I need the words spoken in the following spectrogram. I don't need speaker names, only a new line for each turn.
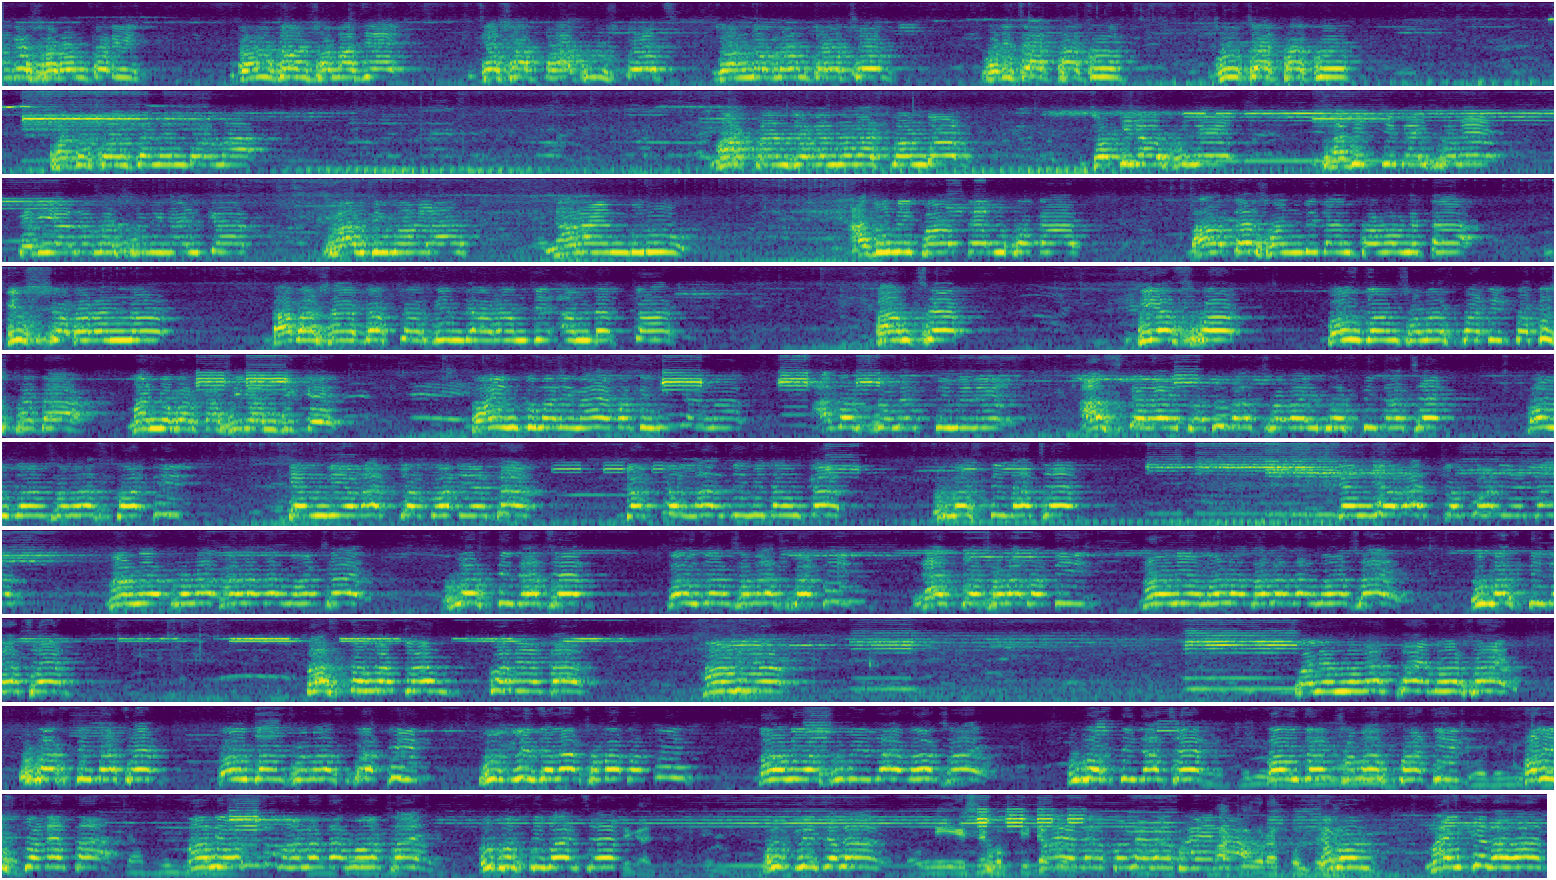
সঙ্গে স্মরণ করি, বহুজন সমাজে যেসব মহাপুরুষ করেছে জন্মগ্রহণ করেছেন, হরিচাঁদ ঠাকুর, গুরুচাঁদ ঠাকুর ঠাকুর পঞ্চানন বর্মা মহাপ্রাণ যোগেন্দ্রনাথ মন্ডল জ্যোতিরাও ফুলে সাবিত্রীবাই ফুলে পেরিয়ার রামার স্বামী নায়িকা সাউদি মহারাজ, নারায়ণ গুরু, আধুনিক ভারতের উপকার ভারতের সংবিধান প্রণেতা বিশ্ববরণ্য বাবা সাহেব ডক্টর ভীমরাও রামজি আম্বেদকর বহুজন সমাজ পার্টির প্রতিষ্ঠাতা মান্যবর কাশিরামজিকে বয়ন কুমারী মায়াবতীজিকে আমার আদর্শ নেত্রী মেনে আজকের এই প্রতিবাদ সভায় উপস্থিত আছে বহুজন সমাজ পার্টির কেন্দ্রীয় রাজ্য কোঅর্ডিনেটর ডক্টর লালজি মিদাঙ্কর উপস্থিত আছে। কেন্দ্রীয় রাজ্য কোঅর্ডিনেটর মাননীয় প্রণব হালাদার মহাশয় উপস্থিত আছেন বহুজন সমাজ পার্টির রাজ্য সভাপতি মাননীয় মনোজ হালাদার মহাশয় উপস্থিত আছেন। পাঁচ নম্বর জন কোঅর্ডিনেটর মাননীয় রায় মহাশয় উপস্থিত আছেন। বহুজন সমাজ পার্টির হুগলি জেলার সভাপতি মাননীয় রায় মহাশয় উপস্থিত আছেন বহুজন সমাজ পার্টির বলিষ্ঠ নেতা মাননীয় হালদার মহাশয় উপস্থিত হয়েছেন। হুগলি জেলার এবং মাইকের আওয়াজ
